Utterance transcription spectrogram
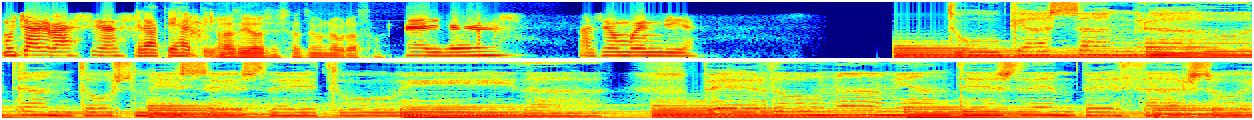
Muchas gracias. Gracias a ti. Adiós, un abrazo. Adiós. Hace un buen día. Tú que has sangrado tantos meses de tu vida, perdóname antes de empezar, soy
